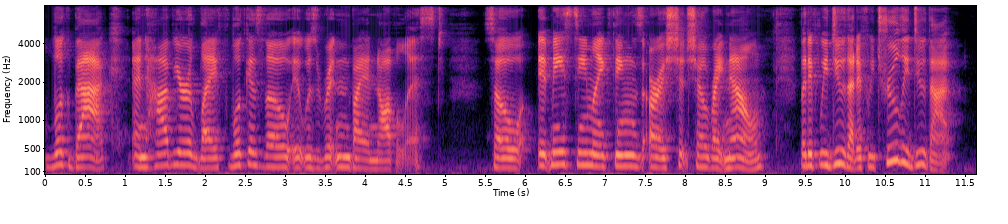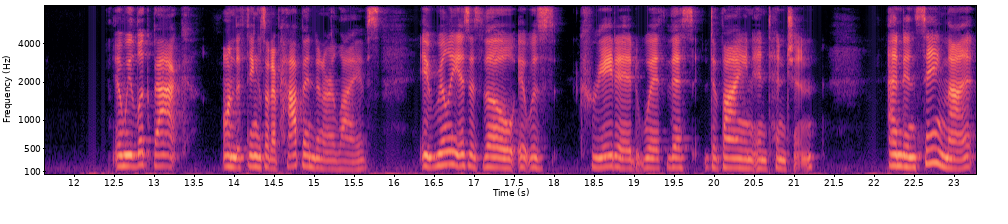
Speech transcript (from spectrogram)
look back and have your life look as though it was written by a novelist. So it may seem like things are a shit show right now, but if we do that, if we truly do that, and we look back on the things that have happened in our lives, it really is as though it was created with this divine intention. And in saying that,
